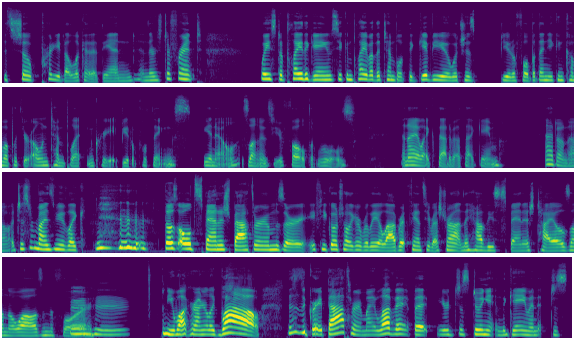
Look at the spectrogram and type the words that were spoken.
it's so pretty to look at at the end. And there's different ways to play the games. You can play by the template they give you, which is beautiful, but then you can come up with your own template and create beautiful things, you know, as long as you follow the rules. And I like that about that game. I don't know. It just reminds me of like those old Spanish bathrooms, or if you go to like a really elaborate fancy restaurant and they have these Spanish tiles on the walls and the floor. Mm-hmm. And you walk around, you're like, wow, this is a great bathroom. I love it. But you're just doing it in the game and it just,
